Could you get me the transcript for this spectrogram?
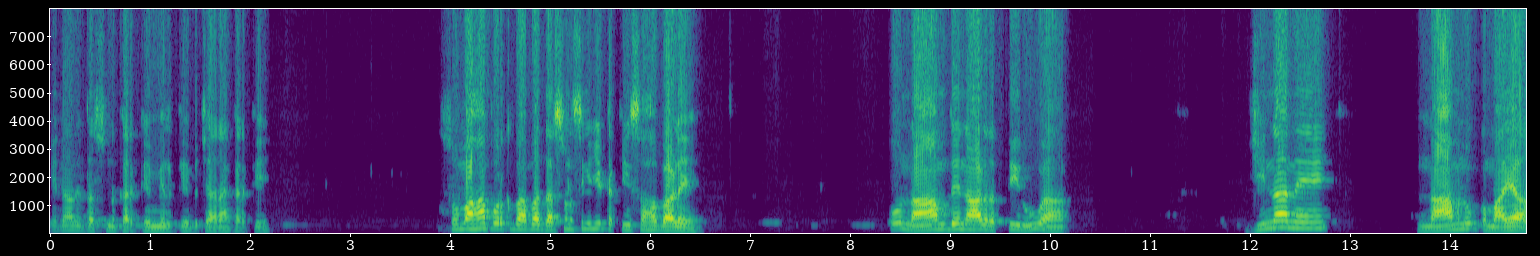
ਇਹਨਾਂ ਦੇ ਦਰਸ਼ਨ ਕਰਕੇ, ਮਿਲ ਕੇ, ਵਿਚਾਰਾਂ ਕਰਕੇ। ਸੋ ਮਹਾਪੁਰਖ ਬਾਬਾ ਦਰਸ਼ਨ ਸਿੰਘ ਜੀ ਟੱਕੀ ਸਾਹਿਬ ਵਾਲੇ, ਉਹ ਨਾਮ ਦੇ ਨਾਲ ਰੱਤੀ ਰੂਹ ਆ, ਜਿਨ੍ਹਾਂ ਨੇ ਨਾਮ ਨੂੰ ਕਮਾਇਆ।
